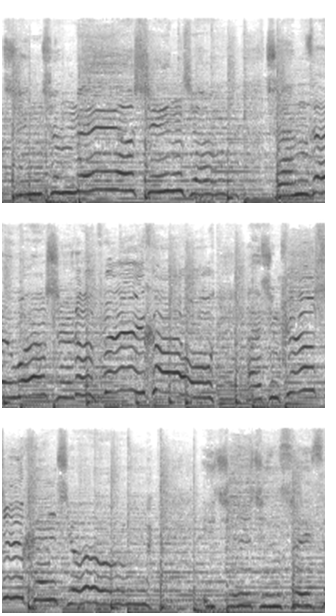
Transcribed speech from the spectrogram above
青春没有醒酒，站在往事的背后，爱情可是很久，一直紧随在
